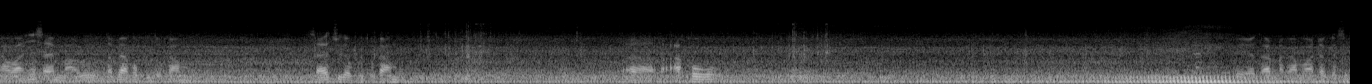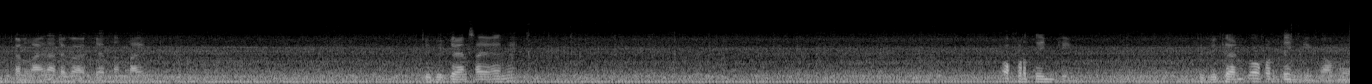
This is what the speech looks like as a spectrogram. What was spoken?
Awalnya saya malu tapi aku butuh kamu saya juga butuh kamu. Uh, aku ya karena kamu ada kesibukan lain ada kegiatan lain. Di pikiran saya ini overthinking. Di pikiranku overthinking kamu.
